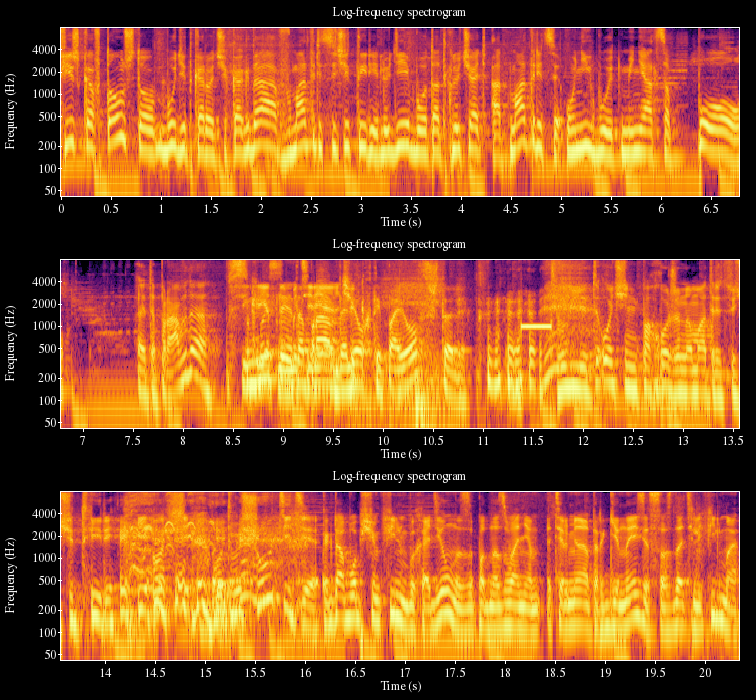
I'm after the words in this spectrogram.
Фишка в том, что будет, короче, когда в Матрице 4 людей будут отключать от Матрицы, у них будет меняться пол. Это правда? В смысле это правда? Лех, ты повелся, что ли? Выглядит очень похоже на «Матрицу 4». Я вообще- Вот вы шутите? Когда, в общем, фильм выходил под названием «Терминатор Генезис», создатели фильма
